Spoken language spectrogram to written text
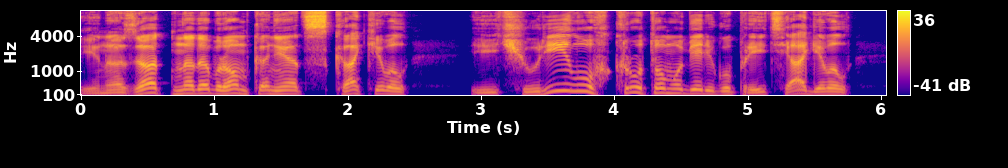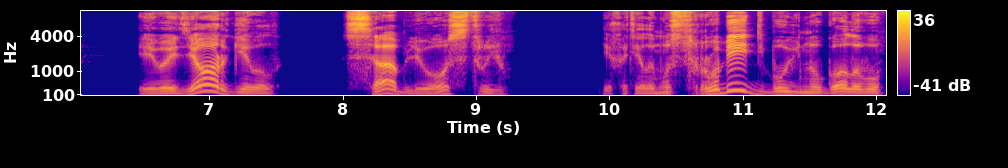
и назад на добром коне отскакивал, и Чурилу к крутому берегу притягивал, и выдергивал саблю острую, и хотел ему срубить буйну голову.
